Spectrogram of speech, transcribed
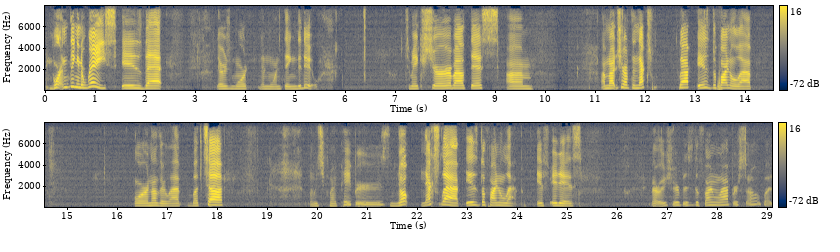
important thing in a race is that there's more than one thing to do to make sure about this. Um, I'm not sure if the next lap is the final lap or another lap, but uh, let me check my papers. Nope, next lap is the final lap. If it is, not really sure if this is the final lap or so, but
